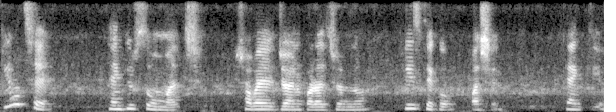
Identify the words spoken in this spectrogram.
ঠিক আছে? থ্যাংক ইউ সো মাচ সবাই জয়েন করার জন্য। প্লিজ থেকো পাশে। থ্যাংক ইউ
